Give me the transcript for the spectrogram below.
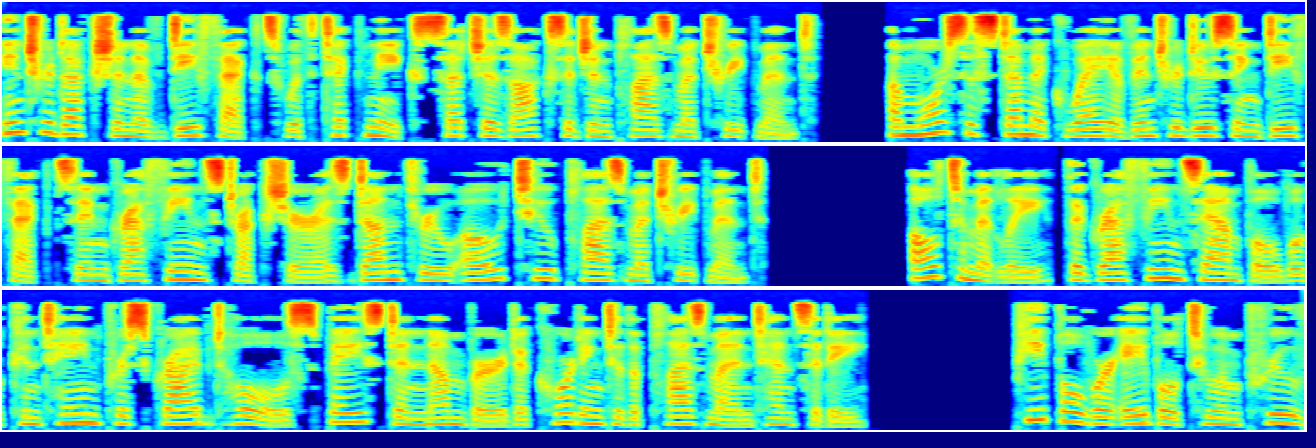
Introduction of defects with techniques such as oxygen plasma treatment a more systemic way of introducing defects in graphene structure is done through O2 plasma treatment. Ultimately, the graphene sample will contain prescribed holes spaced and numbered according to the plasma intensity. People were able to improve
